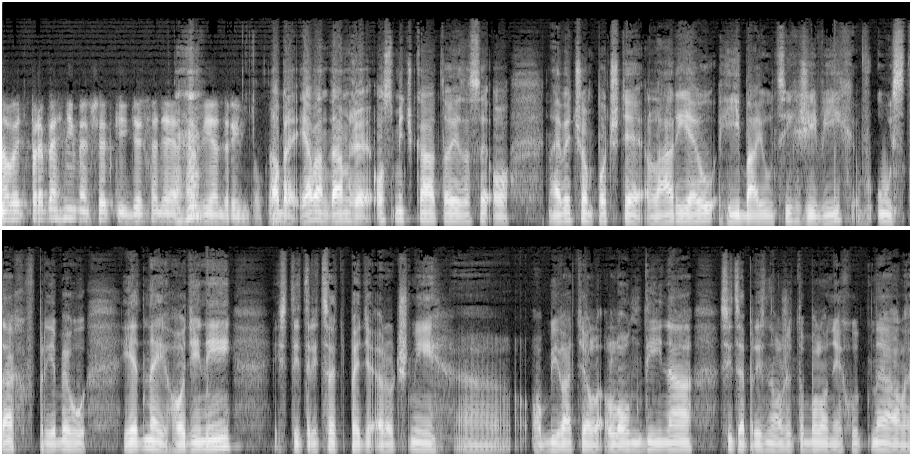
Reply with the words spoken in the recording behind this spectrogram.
No veď prebehnime všetkých 10 a ja sa vyjadrím. Potom. Dobre, ja vám dám, že osmička to je zase o najväčšom počte láriev hýbajúcich živých v ústach v priebehu jednej hodiny. Istý 35-ročný e, obyvateľ Londýna síce priznal, že to bolo nechutné, ale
